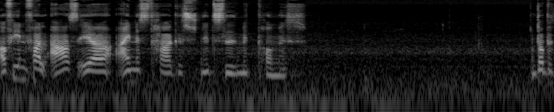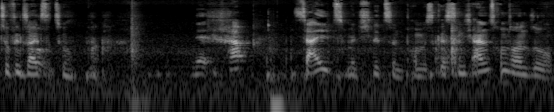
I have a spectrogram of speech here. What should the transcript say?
Auf jeden Fall aß er eines Tages Schnitzel mit Pommes. Und doppelt so viel Salz Oh. dazu. Ja, ich hab Salz mit Schnitzel und Pommes gegessen. Nicht andersrum, sondern so.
